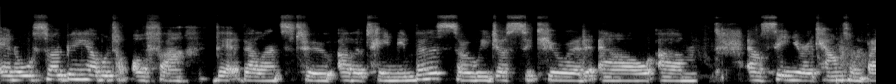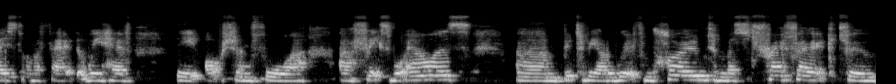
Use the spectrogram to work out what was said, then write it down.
and also being able to offer that balance to other team members. So we just secured our um, our senior accountant based on the fact that we have the option for uh, flexible hours. Um, to be able to work from home, to miss traffic, to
